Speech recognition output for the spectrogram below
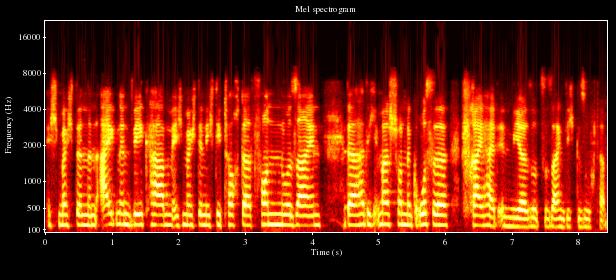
Ich möchte einen eigenen Weg haben. Ich möchte nicht die Tochter von nur sein. Da hatte ich immer schon eine große Freiheit in mir sozusagen, die ich gesucht habe.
